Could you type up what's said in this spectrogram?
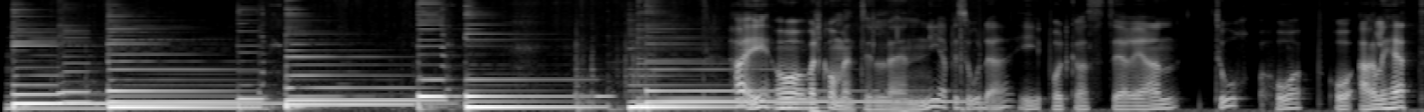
Hei, og velkommen til en ny episode i podkastserien Tor, håp og ærlighet.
